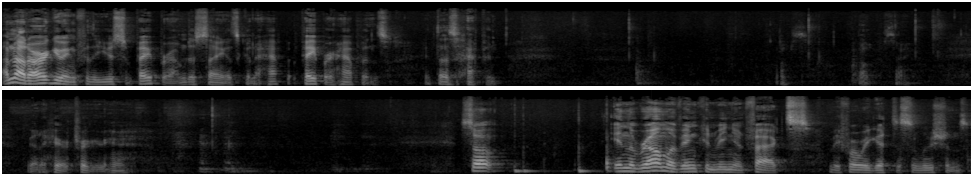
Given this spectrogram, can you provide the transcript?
I'm not arguing for the use of paper, I'm just saying it's going to happen. Paper happens, it does happen. Got a hair trigger here. So, in the realm of inconvenient facts, before we get to solutions,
